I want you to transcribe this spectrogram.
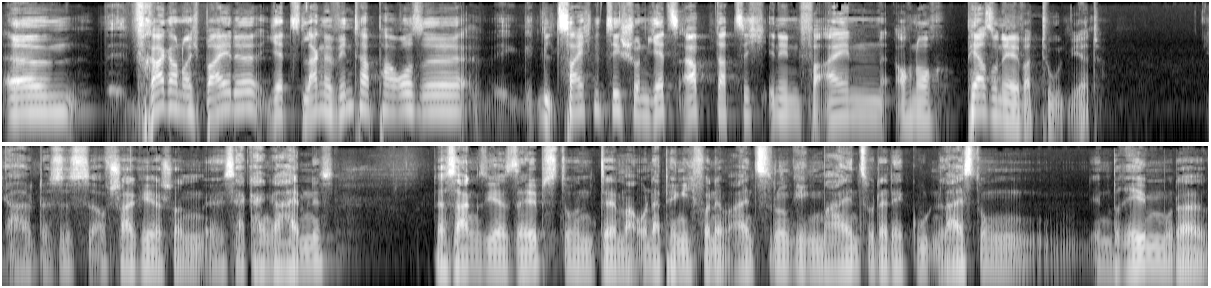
Ähm, Frage an euch beide. Jetzt lange Winterpause. Zeichnet sich schon jetzt ab, dass sich in den Vereinen auch noch personell was tun wird. Ja, das ist auf Schalke ja schon, ist ja kein Geheimnis. Das sagen sie ja selbst und äh, mal unabhängig von dem 1-0 gegen Mainz oder der guten Leistung in Bremen oder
